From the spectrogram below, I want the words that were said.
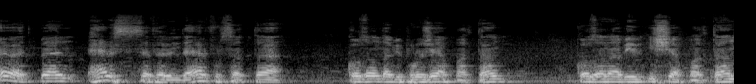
Evet ben her seferinde her fırsatta Kozan'da bir proje yapmaktan, Kozan'a bir iş yapmaktan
